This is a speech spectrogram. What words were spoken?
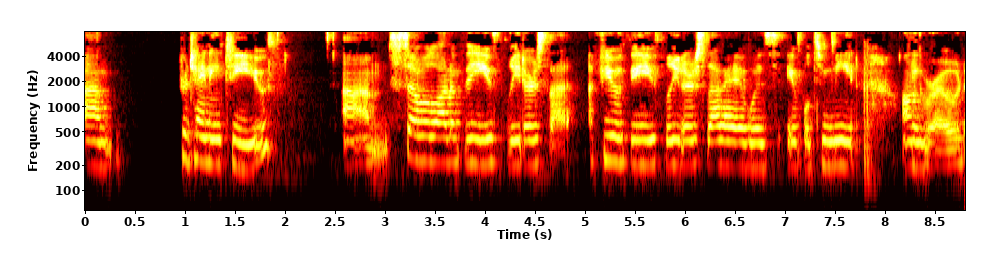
um, pertaining to youth. Um, so a lot of the youth leaders that a few of the youth leaders that I was able to meet on the road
